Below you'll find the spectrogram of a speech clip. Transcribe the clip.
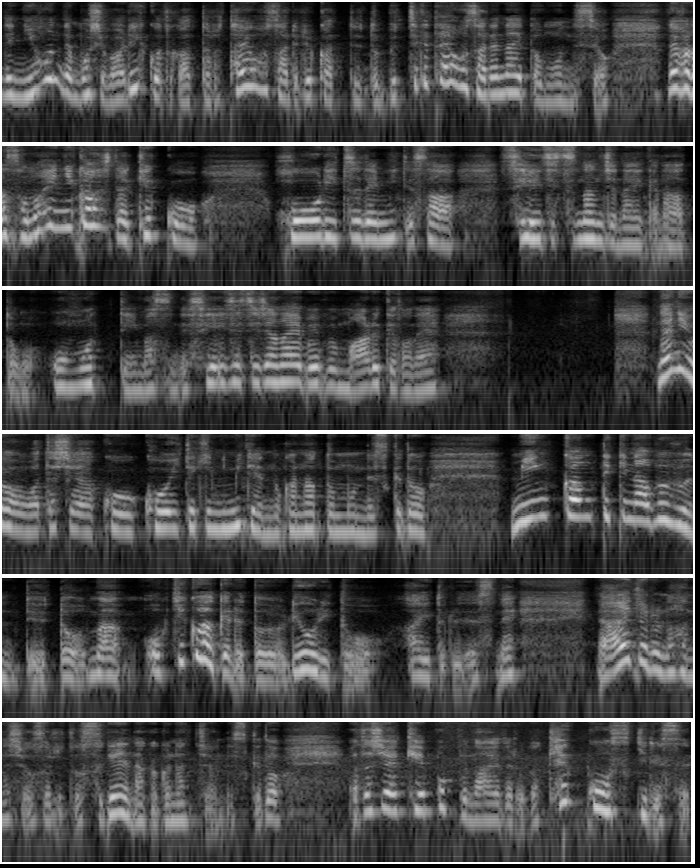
で、日本でもし悪いことがあったら逮捕されるかっていうと、ぶっちゃけ逮捕されないと思うんですよ。だからその辺に関しては結構、法律で見てさ、誠実なんじゃないかなと思っていますね。誠実じゃない部分もあるけどね。何を私はこう好意的に見てるのかなと思うんですけど民間的な部分っていうとまあ大きく分けると料理とアイドルですねでアイドルの話をするとすげえ長くなっちゃうんですけど私は k p o p のアイドルが結構好きです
